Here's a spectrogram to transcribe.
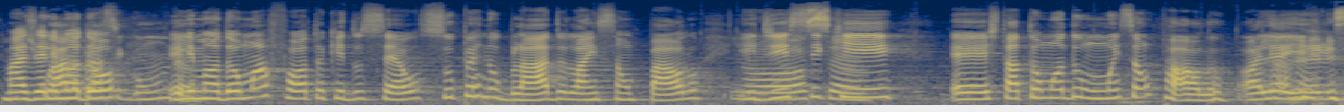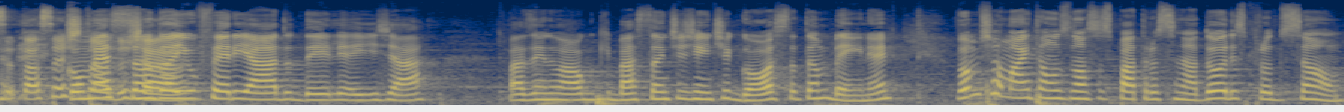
Mas ele mandou, ele mandou uma foto aqui do céu, super nublado lá em São Paulo, Nossa. e disse que é, está tomando uma em São Paulo. Olha aí. Ele está Começando já. aí o feriado dele aí já, fazendo algo que bastante gente gosta também, né? Vamos chamar então os nossos patrocinadores, produção?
